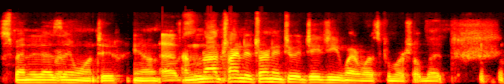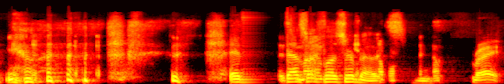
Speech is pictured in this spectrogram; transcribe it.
spend it as right. they want to. You know, Absolutely. I'm not trying to turn into a JG Wentworth commercial, but you know, if that's what floats their boats, right?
